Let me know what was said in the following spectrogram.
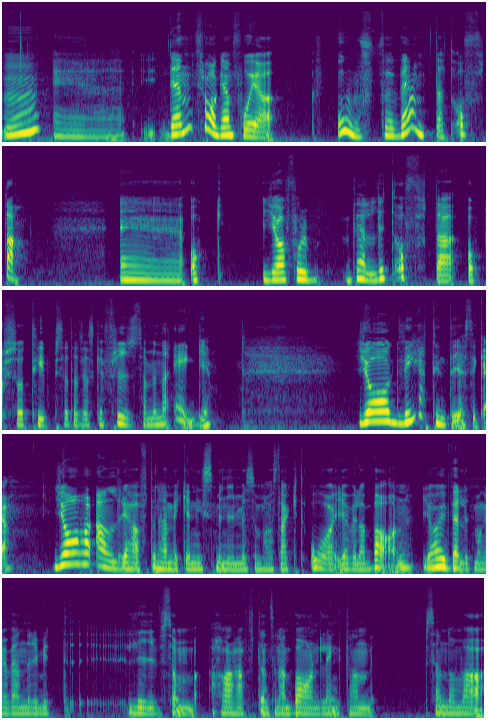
Mm. Eh, den frågan får jag oförväntat ofta. Eh, och jag får väldigt ofta också tipset att jag ska frysa mina ägg. Jag vet inte Jessica. Jag har aldrig haft den här mekanismen i mig som har sagt åh, jag vill ha barn. Jag har ju väldigt många vänner i mitt liv som har haft en sån här barnlängtan sen de var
